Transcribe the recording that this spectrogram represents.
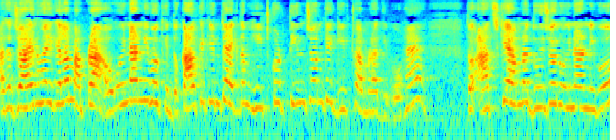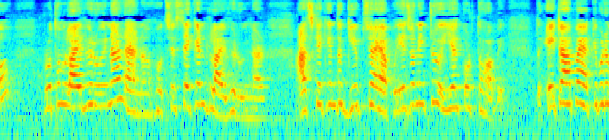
আচ্ছা জয়েন হয়ে গেলাম আপনারা উইনার নিব কিন্তু। কালকে কিন্তু একদম হিট করে তিনজনকে গিফট আমরা দিব হ্যাঁ? তো আজকে আমরা দুইজন উইনার নিব। প্রথম লাইভের উইনার অ্যান্ড হচ্ছে সেকেন্ড লাইভের উইনার আজকে কিন্তু গিফট চাই আপু, এই জন্য একটু ইয়ে করতে হবে। তো এটা আপা একেবারে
